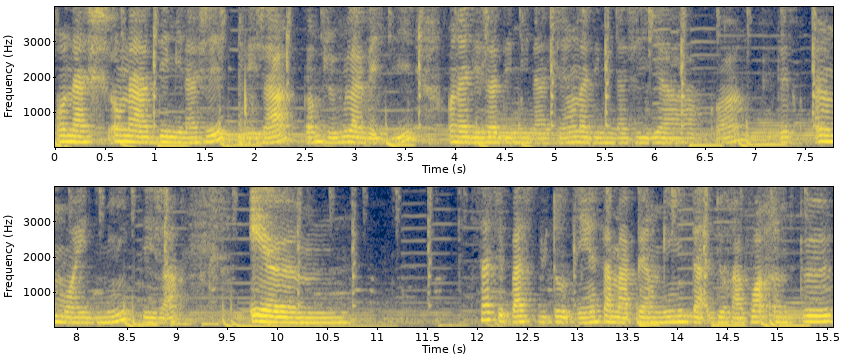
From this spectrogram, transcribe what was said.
on a, on a déménagé déjà, comme je vous l'avais dit. On a déjà déménagé. On a déménagé il y a quoi? Peut-être un mois et demi déjà. Et euh, ça se passe plutôt bien. Ça m'a permis de, revoir un peu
